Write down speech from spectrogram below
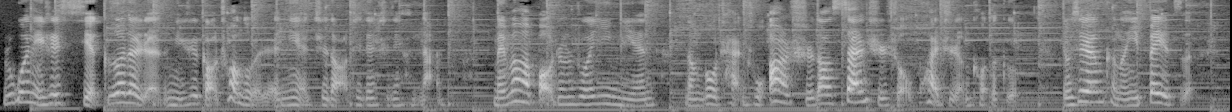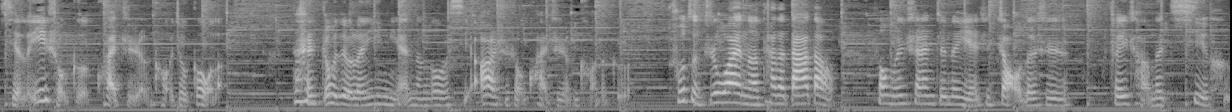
如果你是写歌的人，你是搞创作的人，你也知道这件事情很难，没办法保证说一年能够产出二十到三十首脍炙人口的歌。有些人可能一辈子。写了一首歌脍炙人口就够了，但是周杰伦一年能够写二十首脍炙人口的歌。除此之外呢，他的搭档方文山真的也是找的是非常的契合，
